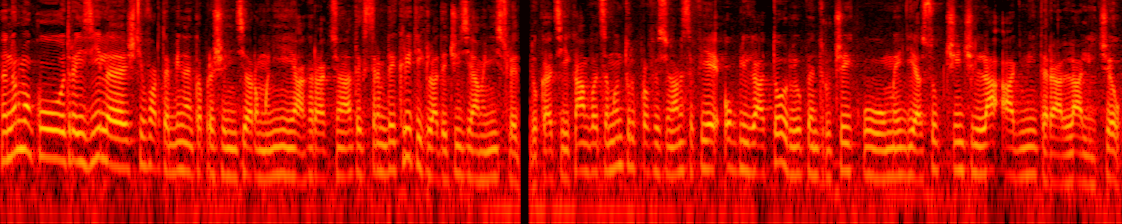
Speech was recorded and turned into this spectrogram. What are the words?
În urmă cu trei zile știm foarte bine că președinția României a reacționat extrem de critic la decizia ministrului educației ca învățământul profesional să fie obligatoriu pentru cei cu media sub 5 la admiterea la liceu.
